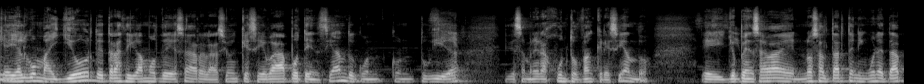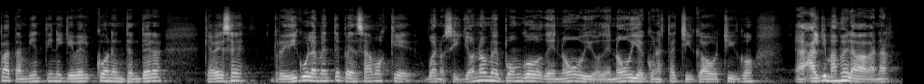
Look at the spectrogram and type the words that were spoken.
que, hay algo mayor detrás, digamos, de esa relación que se va potenciando con, tu vida y de esa manera juntos van creciendo. Eh, yo pensaba en no saltarte ninguna etapa, también tiene que ver con entender que a veces ridículamente pensamos que, bueno, si yo no me pongo de novio de novia con esta chica o chico, alguien más me la va a ganar.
